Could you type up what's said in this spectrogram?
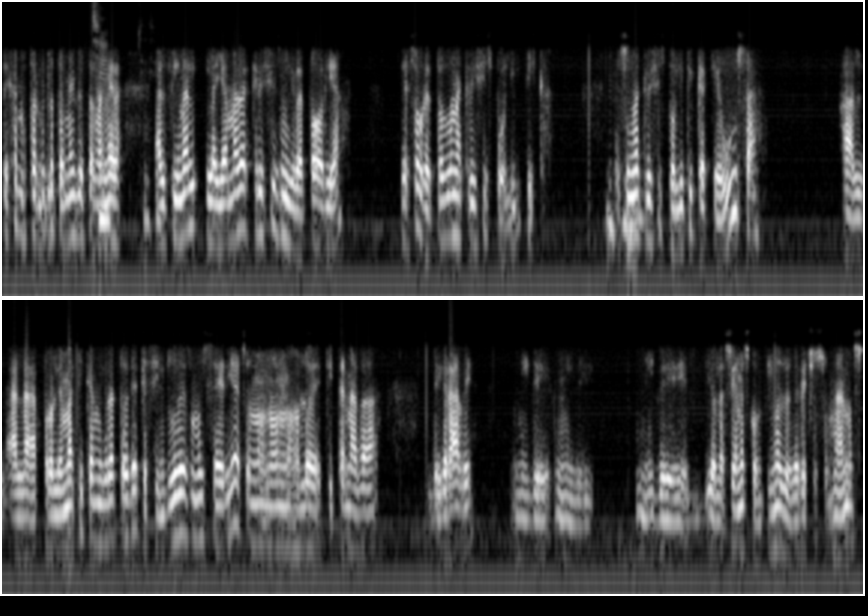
déjame ponerlo también de esta manera, al final la llamada crisis migratoria es sobre todo una crisis política. Es una crisis política que usa al, a la problemática migratoria, que sin duda es muy seria, eso no, no, no le quita nada de grave, ni de, ni de, ni de violaciones continuas de derechos humanos,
